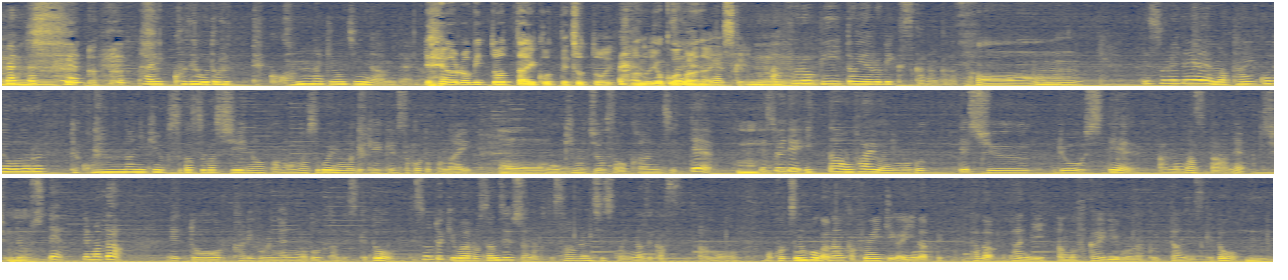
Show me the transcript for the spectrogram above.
ね。うん。太鼓で踊るってこんな気持ちいいんだみたいな。エアロビット太鼓ってちょっとあのよくわからないですけど、うん。アフロビートエアロビクスかなんかだった、はうん、でそれで、まあ、太鼓で踊るってこんなにすがすがしいなんかものすごい今まで経験したことがないあこう気持ちよさを感じてうん。でそれで一旦オハイオに戻って終了してあのマスターね終了して、でまた、えっと、カリフォルニアに戻ったんですけどでその時はロサンゼルスじゃなくてサンフランシスコになぜかあのまあこっちの方がなんか雰囲気がいいなってただ単にあんま深い理由もなく行ったんですけどうん。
